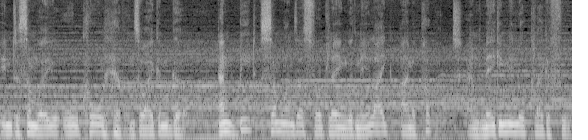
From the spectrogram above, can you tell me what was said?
into somewhere you all call heaven so I can go and beat someone's us for playing with me like I'm a puppet and making me look like a fool.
